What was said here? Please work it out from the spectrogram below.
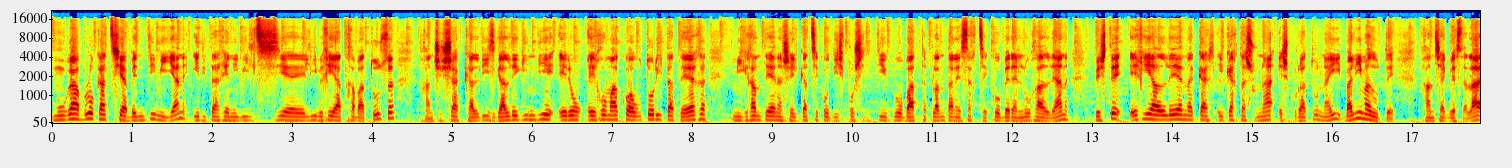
muga blokatzia benti milan iritaren ibiltzie librea trabatuz. Frantzisak kaldiz galdegin die eromako autoritateer migrantean asailkatzeko dispositibo bat plantan ezartzeko beren lurraldean beste errialde aldean elkartasuna eskuratu nahi balima dute. Frantziak bezala,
